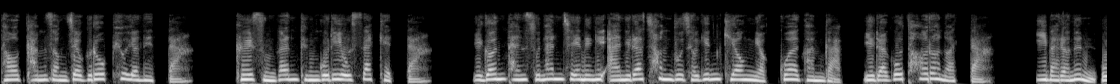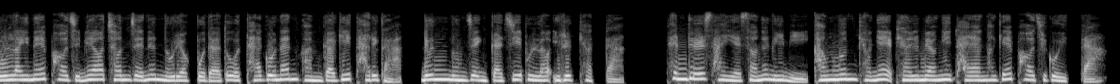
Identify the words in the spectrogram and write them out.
더 감성적으로 표현했다. 그 순간 등골이 오싹했다. 이건 단순한 재능이 아니라 천부적인 기억력과 감각이라고 털어놨다. 이 발언은 온라인에 퍼지며 전제는 노력보다도 타고난 감각이 다르다는 논쟁까지 불러일으켰다. 팬들 사이에서는 이미 강문경의 별명이 다양하게 퍼지고 있다.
